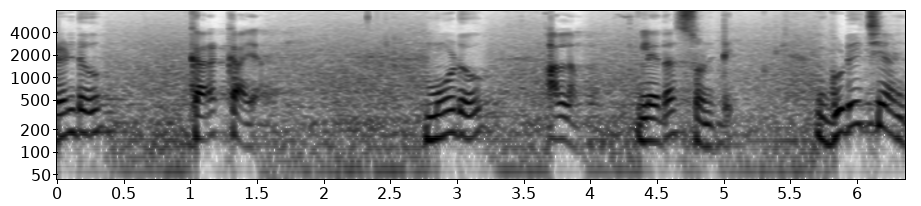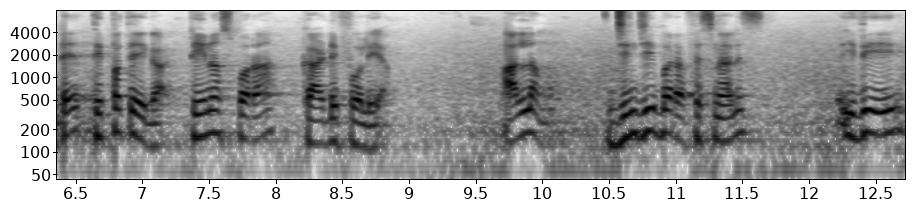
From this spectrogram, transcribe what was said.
రెండు కరక్కాయ మూడు అల్లం లేదా సొంటి. గుడిచి అంటే తిప్పతీగ టీనోస్పోరా కార్డిఫోలియా అల్లం జింజీబర్ అఫెసినాలిస్ ఇది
